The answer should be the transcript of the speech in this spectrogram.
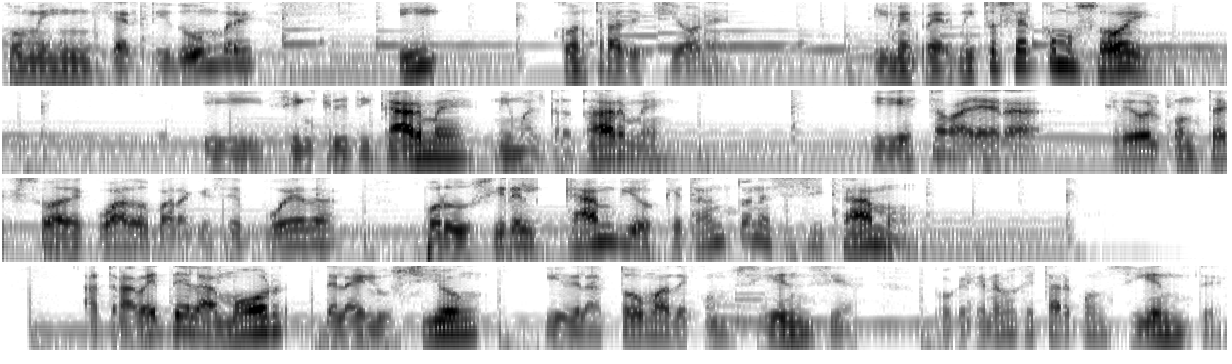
con mis incertidumbres y contradicciones. Y me permito ser como soy y sin criticarme ni maltratarme. Y de esta manera creo el contexto adecuado para que se pueda producir el cambio que tanto necesitamos. A través del amor, de la ilusión y de la toma de conciencia, porque tenemos que estar conscientes.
